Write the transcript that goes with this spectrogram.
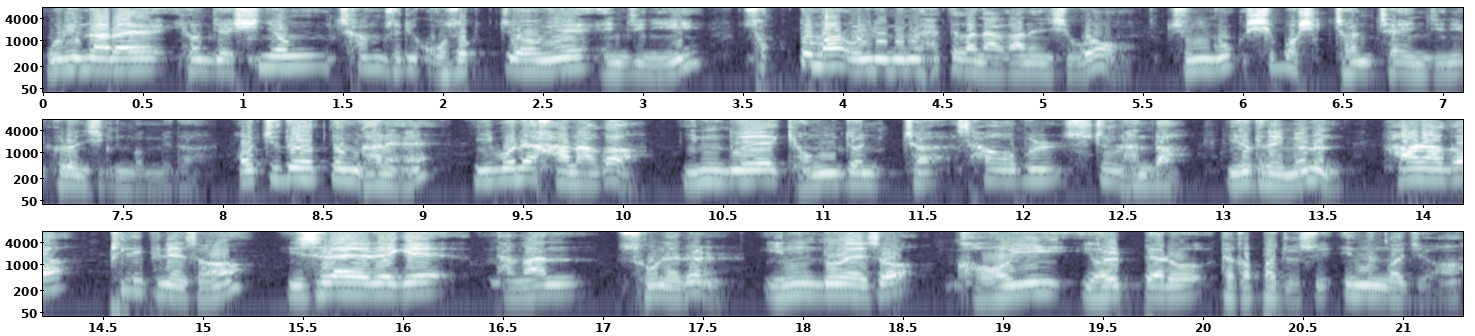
우리나라의 현재 신형 참수리 고속정의 엔진이 속도만 올리면 헤드가 나가는 식으로 중국 15식 전차 엔진이 그런 식인 겁니다. 어찌되었든 간에 이번에 한화가 인도의 경전차 사업을 수주한다. 이렇게 되면은 한화가 필리핀에서 이스라엘에게 당한 손해를 인도에서 거의 10배로 되갚아 줄 수 있는 거죠.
